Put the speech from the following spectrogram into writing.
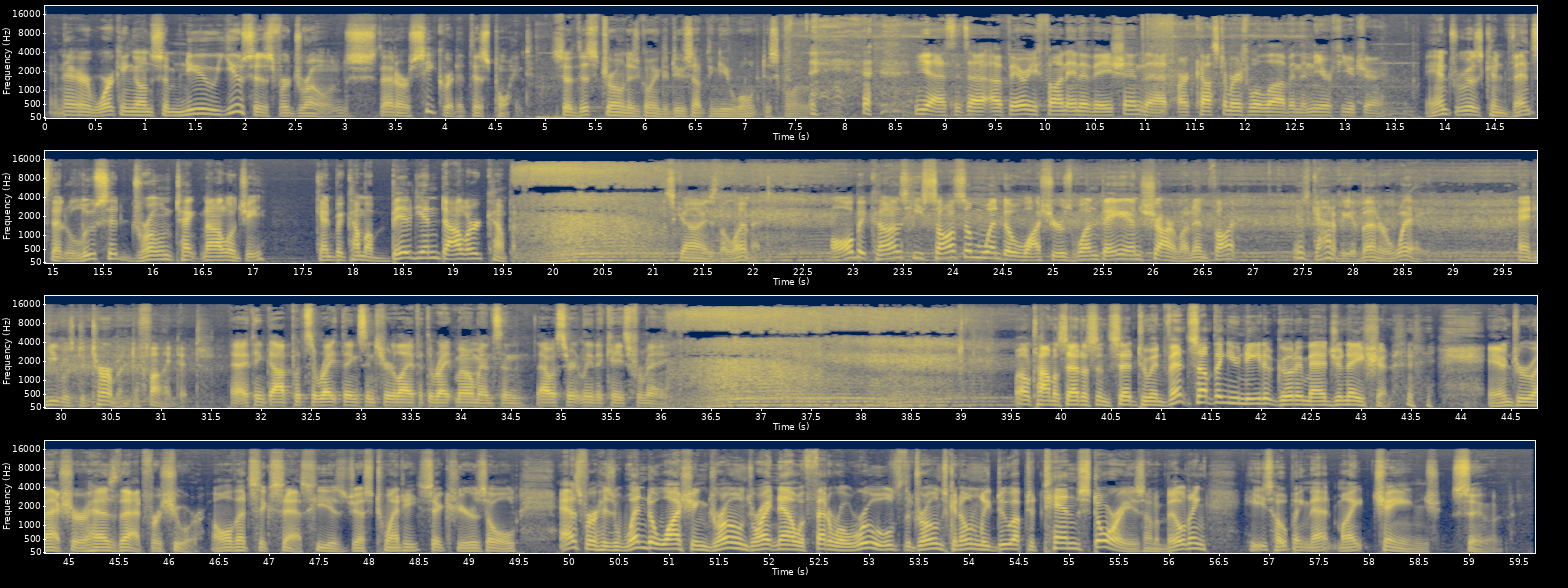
and they're working on some new uses for drones that are secret at this point. So, this drone is going to do something you won't disclose. yes, it's a, a very fun innovation that our customers will love in the near future. Andrew is convinced that Lucid drone technology can become a billion dollar company. The sky's the limit. All because he saw some window washers one day in Charlotte and thought, there's got to be a better way. And he was determined to find it. I think God puts the right things into your life at the right moments, and that was certainly the case for me. Well, Thomas Edison said to invent something, you need a good imagination. Andrew Ashur has that for sure. All that success. He is just 26 years old. As for his window washing drones, right now with federal rules, the drones can only do up to 10 stories on a building. He's hoping that might change soon.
